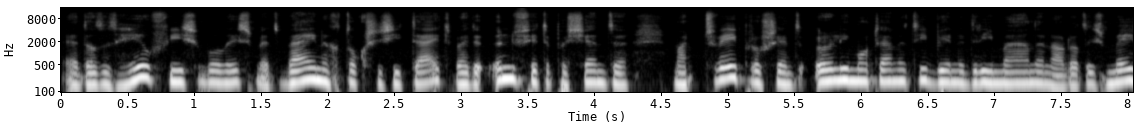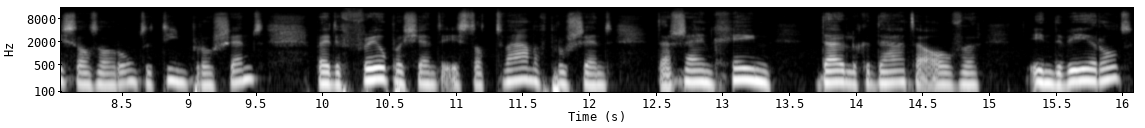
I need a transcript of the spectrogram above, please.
uh, dat het heel feasible is met weinig toxiciteit. Bij de unfitte patiënten maar 2% early mortality binnen drie maanden. Nou, dat is meestal zo rond de 10%. Bij de frail patiënten is dat 12%. Daar zijn geen duidelijke data over in de wereld.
